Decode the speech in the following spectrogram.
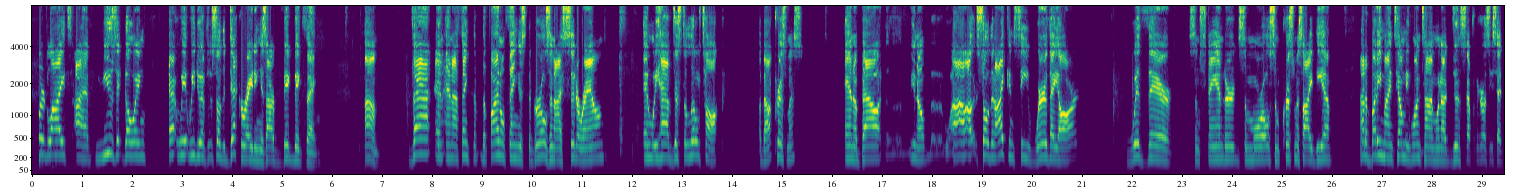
colored lights. I have music going. Uh, We, we do have to, so the decorating is our big big thing. Um, that and and I think the the final thing is the girls and I sit around and we have just a little talk about Christmas and about you know uh, so that I can see where they are with their some standards, some morals, some Christmas idea. I had a buddy of mine tell me one time when I was doing stuff with the girls, he said,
